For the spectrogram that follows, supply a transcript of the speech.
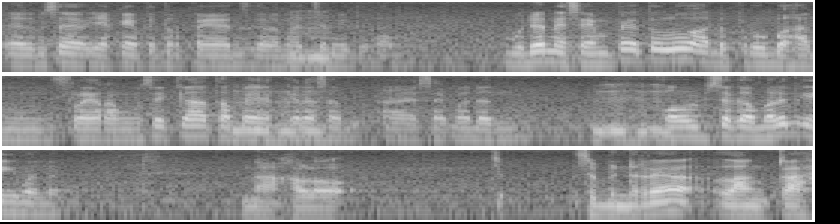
Eh, misalnya ya kayak Peter Pan segala macam itu kan. Kemudian SMP tuh lu ada perubahan selera musik kah sampai akhirnya SM- eh, SMA dan Mhm. kalau bisa gambarin kayak gimana? Nah kalau sebenarnya langkah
